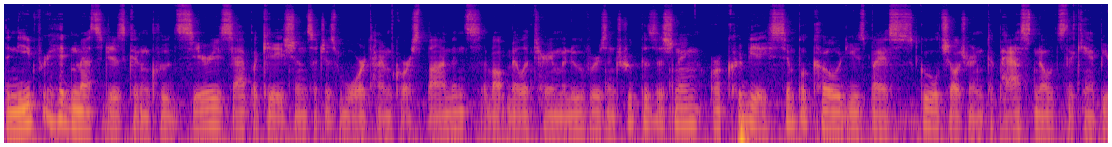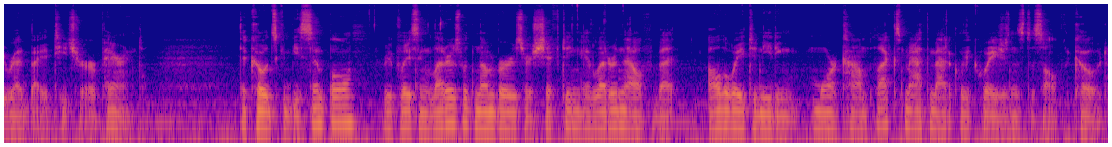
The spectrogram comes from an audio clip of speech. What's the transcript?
The need for hidden messages can include serious applications such as wartime correspondence about military maneuvers and troop positioning, or could be a simple code used by school children to pass notes that can't be read by a teacher or parent. The codes can be simple, replacing letters with numbers or shifting a letter in the alphabet, all the way to needing more complex mathematical equations to solve the code.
